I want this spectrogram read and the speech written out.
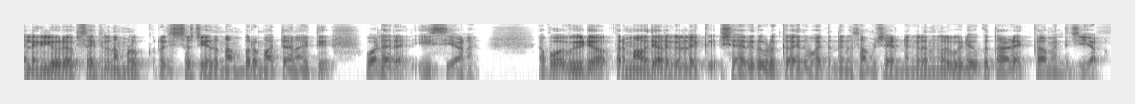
അല്ലെങ്കിൽ ഈ ഒരു വെബ്സൈറ്റിൽ നമ്മൾ രജിസ്റ്റർ ചെയ്ത നമ്പർ മാറ്റാനായിട്ട് വളരെ ഈസിയാണ് അപ്പോൾ വീഡിയോ പരമാവധി ആളുകളിലേക്ക് ഷെയർ ചെയ്ത് കൊടുക്കുക. ഇതുമായിട്ട് എന്തെങ്കിലും സംശയം ഉണ്ടെങ്കിൽ നിങ്ങൾ വീഡിയോക്ക് താഴെ കമന്റ് ചെയ്യുക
